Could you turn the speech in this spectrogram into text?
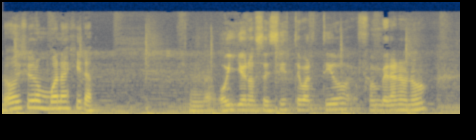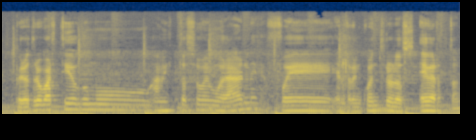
no hicieron buena gira. No. Hoy yo no sé si este partido fue en verano o no, pero otro partido como amistoso memorable fue el reencuentro de los Everton.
